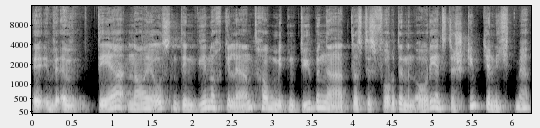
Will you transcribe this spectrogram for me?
Der Nahe Osten, den wir noch gelernt haben mit dem Tübinger Atlas des Vorderen Orients, der stimmt ja nicht mehr.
